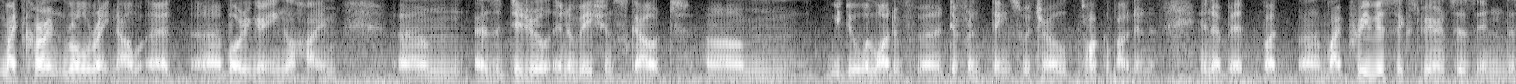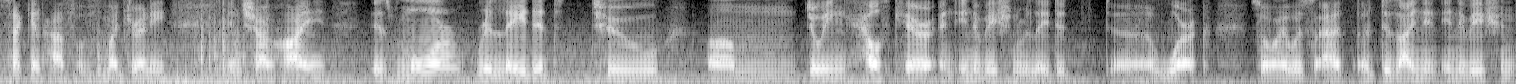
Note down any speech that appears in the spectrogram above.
my current role right now at uh, Boehringer Ingelheim um, as a digital innovation scout, um, we do a lot of uh, different things, which I'll talk about in, in a bit. But uh, my previous experiences in the second half of my journey in Shanghai is more related to um, doing healthcare and innovation related uh, work. So I was at a design and innovation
